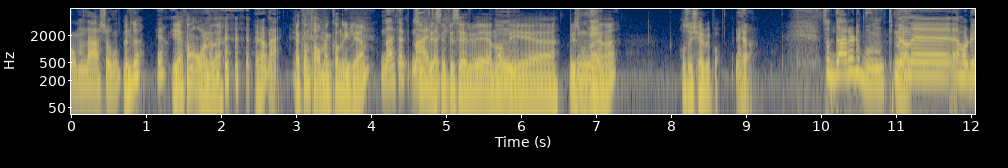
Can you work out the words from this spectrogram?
om det er så vondt. Men du, Ja. jeg kan ordne det. Ja. Nei. Jeg kan ta med en kanyle hjem, Nei takk. så Nei, takk. desinfiserer vi en av de mm. brystvortene dine, og så kjører vi på. Ja. Så der har du vondt. Men eh, har du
